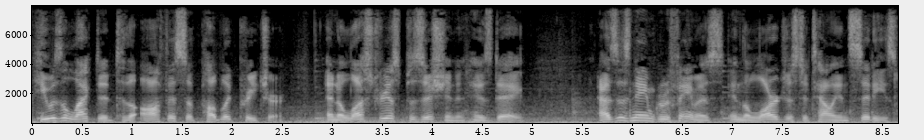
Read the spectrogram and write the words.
He was elected to the office of public preacher an illustrious position in his day. As his name grew famous in the largest Italian cities,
